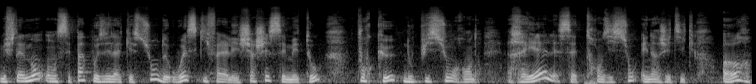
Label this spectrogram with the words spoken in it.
Mais finalement, on ne s'est pas posé la question de où est-ce qu'il fallait aller chercher ces métaux pour que nous puissions rendre réelle cette transition énergétique. Or,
